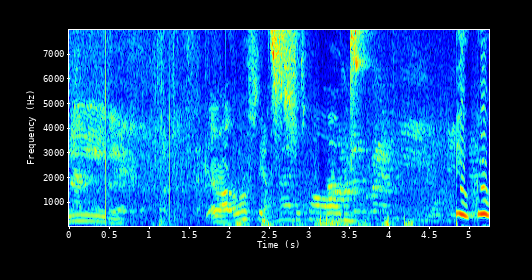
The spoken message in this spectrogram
นี่เดี๋ยวเราเสียงให้ทุกคนปิ้วปิ้ว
